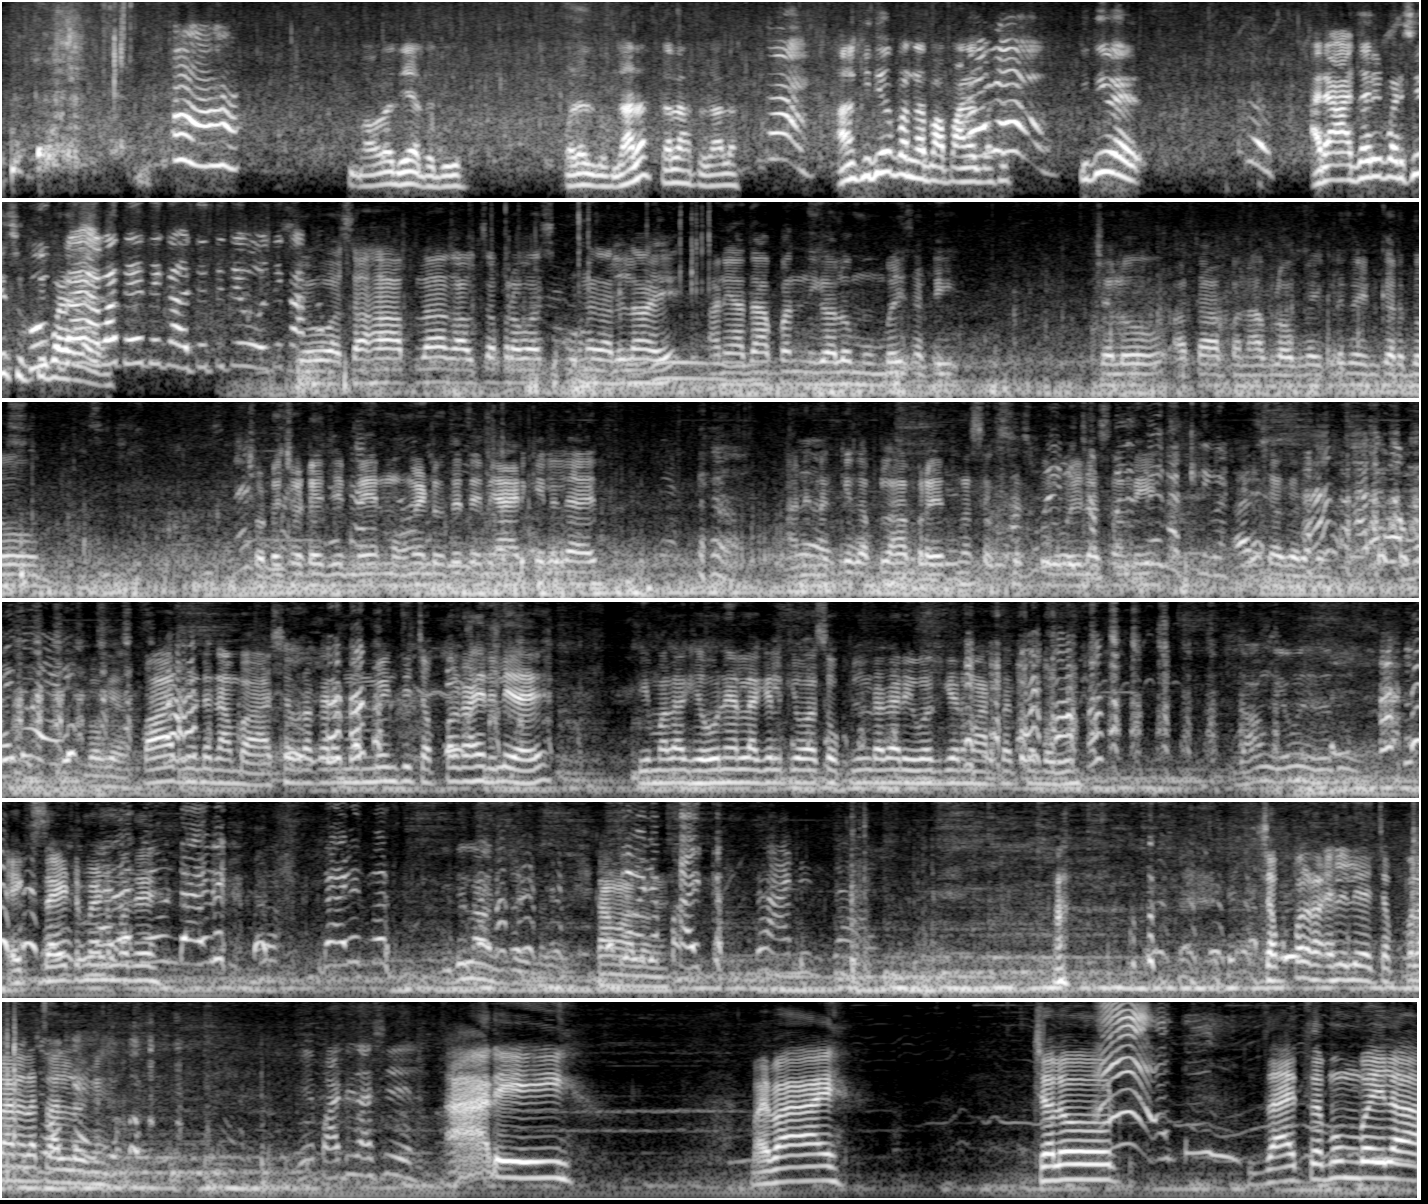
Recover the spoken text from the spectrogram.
बावळा दे आता तुझी पडेल तो. झालं? चला आता झालं. हा किती वेळ पण पा- पाण्यात बस किती वेळ? अरे आजारी पडशील सुट्टी पडायला. सो असा हा आपला गावचा प्रवास पूर्ण झालेला आहे. आणि आता आपण निघालो मुंबईसाठी. चलो आता आपण हा ब्लॉगला इकडेच एंड करतो. छोटे छोटे जे मेन मुवमेंट होते ते मी ॲड केलेले आहेत. आणि नक्कीच आपला हा प्रयत्न सक्सेसफुल होईल असं मी इच्छा करतो. बघूया. पाच मिनिटं थांबा. अशा प्रकारे मम्मींची चप्पल राहिलेली आहे. ती मला घेऊन यायला लागेल किंवा स्वप्नील दादा रिव्हर्स गिअर मारतात का बघून जाऊन घेऊन ये ना तू एक्साइटमेंटमध्ये. चप्पल राहिलेली आहे चप्पल आणायला चाललोय मी. हे पाठीत असेल. आधी. बाय बाय चलो. जायचं मुंबईला.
